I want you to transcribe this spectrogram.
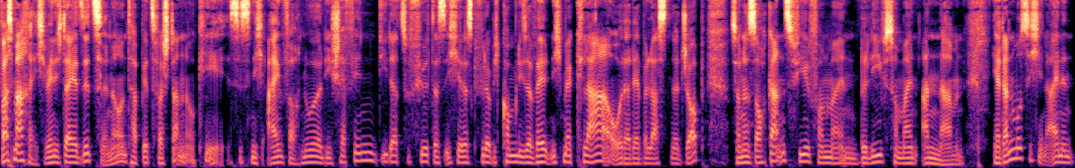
Was mache ich, wenn ich da jetzt sitze ne, und habe jetzt verstanden, okay, es ist nicht einfach nur die Chefin, die dazu führt, dass ich hier das Gefühl habe, ich komme in dieser Welt nicht mehr klar oder der belastende Job, sondern es ist auch ganz viel von meinen Beliefs, von meinen Annahmen. Ja, dann muss ich in einen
